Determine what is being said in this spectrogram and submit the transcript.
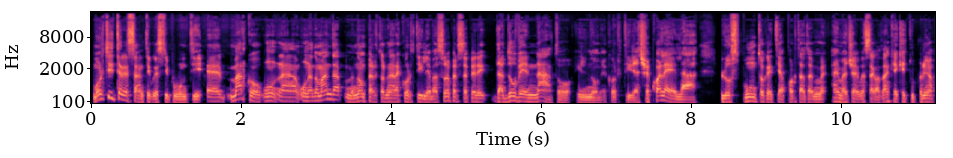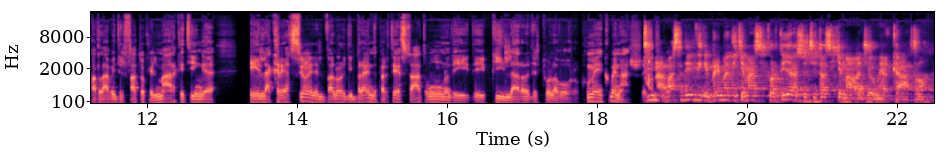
Molto interessanti questi punti. Eh, Marco, una, una, domanda non per tornare a Cortiglia, ma solo per sapere da dove è nato il nome Cortiglia, cioè qual è la, lo spunto che ti ha portato a immaginare questa cosa, anche che tu prima parlavi del fatto che il marketing e la creazione del valore di brand per te è stato uno dei, dei pillar del tuo lavoro. Come, come nasce? Ma basta dirti che prima di chiamarsi Cortiglia la società si chiamava Geomercato.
